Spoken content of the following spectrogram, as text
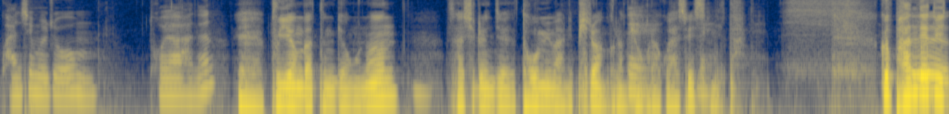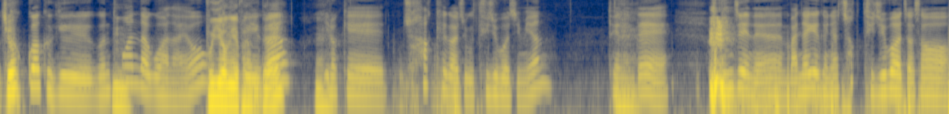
관심을 좀 둬야 하는 예, V형 같은 경우는 음. 사실은 이제 도움이 많이 필요한 그런 네. 경우라고 할 수 있습니다. 그 반대도 그 있죠. 극과 극은 통한다고 하나요? V형의 그 반대. 네. 이렇게 촥 해가지고 뒤집어지면 되는데 문제는 만약에 그냥 척 뒤집어져서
